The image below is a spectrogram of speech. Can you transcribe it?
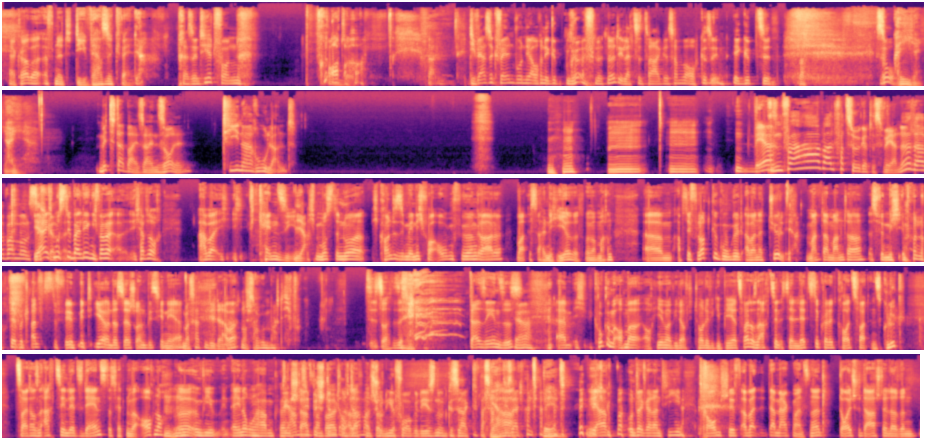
Herr Körber öffnet diverse Quellen. Ja, präsentiert von Otto. Nein. Diverse Quellen wurden ja auch in Ägypten geöffnet, ne? Die letzten Tage, das haben wir auch gesehen. Ägypten. So. Ei, ei, ei. Mit dabei sein sollen Tina Ruland. Mhm. Mm, mm, wer? War, war ein verzögertes Wer, ne? Da waren wir uns Ja, ich musste überlegen. Ich war mir, ich habe es auch, aber ich, ich, ich kenne sie. Ja. Ich musste nur, ich konnte sie mir nicht vor Augen führen gerade. War ist halt nicht hier, was wollen wir machen? Ähm, hab sie flott gegoogelt, aber natürlich. Ja. Manta Manta ist für mich immer noch der bekannteste Film mit ihr und das ist ja schon ein bisschen her. Was hatten die danach aber, noch so gemacht? Ich so, da sehen sie es. Ja. Ähm, ich gucke auch mal, auch hier mal wieder auf die tolle Wikipedia. 2018 ist der letzte Credit Kreuzfahrt ins Glück. 2018 Let's Dance, das hätten wir auch noch mhm. äh, irgendwie in Erinnerung haben können. Wir haben sie bestimmt auch damals schon hier vorgelesen und gesagt, was ja, haben die seit damit Ja, unter Garantie, Traumschiff, aber da merkt man es, ne? Deutsche Darstellerin,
